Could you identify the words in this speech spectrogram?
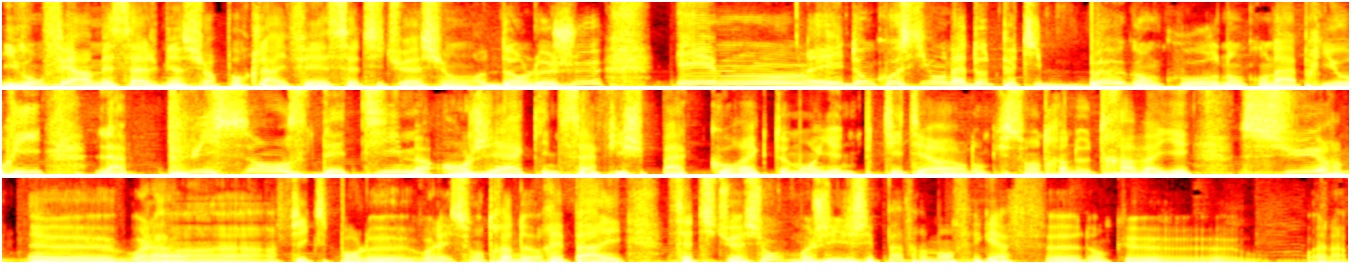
ils vont faire un message, bien sûr, pour clarifier cette situation dans le jeu. Et, hum, et donc aussi, on a d'autres petits bugs en cours. Donc, on a a priori la puissance des teams en GA qui ne s'affiche pas correctement. Il y a une petite erreur. Donc, ils sont en train de travailler sur, voilà, un, fixe pour le. Voilà, ils sont en train de réparer cette situation. Moi, j'ai pas vraiment fait gaffe. donc, voilà.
